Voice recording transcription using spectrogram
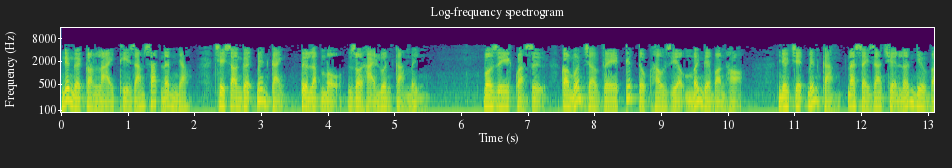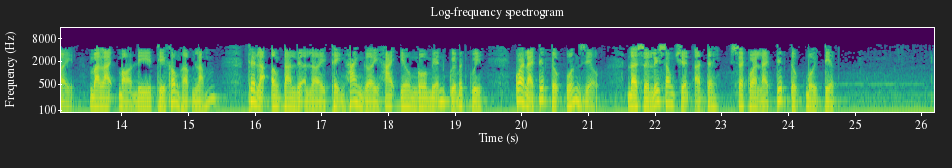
Những người còn lại thì giám sát lẫn nhau Chỉ sợ người bên cạnh Tự lập mộ rồi hại luôn cả mình. Vô gì quả sự Còn muốn trở về tiếp tục hầu rượu Mấy người bọn họ. Nhưng trên bến cảng đã xảy ra chuyện lớn như vậy Mà lại bỏ đi thì không hợp lắm. Thế là ông ta lựa lời Thỉnh hai người hai yêu ngô miễn quý bất quý Quay lại tiếp tục uống rượu. Đã xử lý xong chuyện ở đây Sẽ quay lại tiếp tục bồi tiệc.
